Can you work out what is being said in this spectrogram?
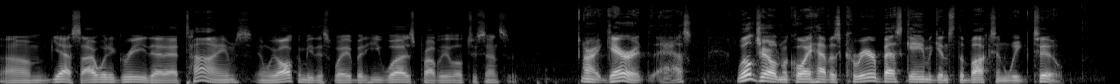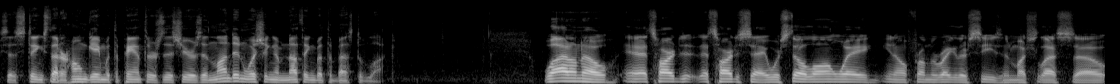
um, yes, I would agree that at times, and we all can be this way, but he was probably a little too sensitive. All right, Garrett asked, "Will Gerald McCoy have his career best game against the Bucks in Week Two? He says stinks that our home game with the Panthers this year is in London. Wishing him nothing but the best of luck. Well, I don't know. It's hard. To, it's hard to say. We're still a long way, you know, from the regular season, much less uh,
